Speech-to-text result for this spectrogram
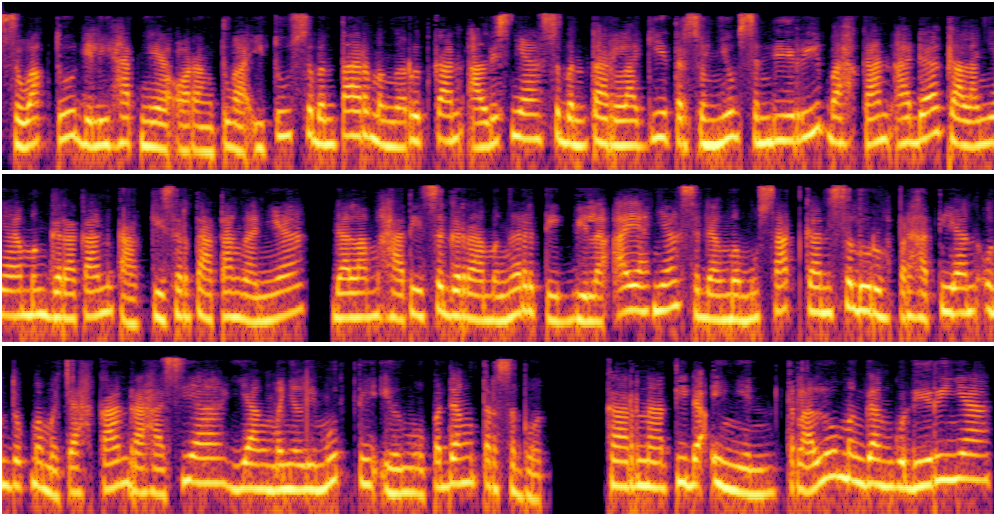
Sewaktu dilihatnya orang tua itu sebentar mengerutkan alisnya sebentar lagi tersenyum sendiri bahkan ada kalanya menggerakkan kaki serta tangannya, dalam hati segera mengerti bila ayahnya sedang memusatkan seluruh perhatian untuk memecahkan rahasia yang menyelimuti ilmu pedang tersebut. Karena tidak ingin terlalu mengganggu dirinya,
